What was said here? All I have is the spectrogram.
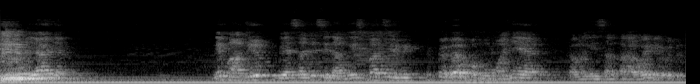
dia aja ini maghrib biasanya sidang isbat sini pengumumannya ya. Kalau isya taraweh ya udah.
